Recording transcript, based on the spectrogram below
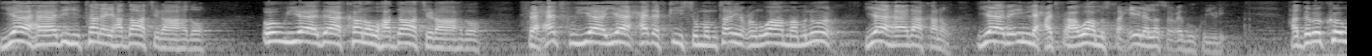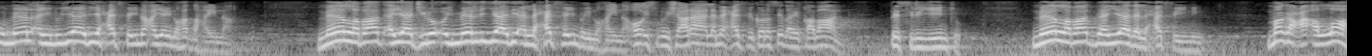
yaa haadihi tanay haddaad tidhaahdo ow yaadaa kanow haddaad tidhaahdo fa xadfu yaa yaa xadafkiisu mumtanicun waa mamnuuc yaa haadaa kanow yaada in la xadfaa waa mustaxiila la soco buu ku yidhi. Haddaba kow meel aynu yaadii xadfayno ayaynu hadda haynaa. Meel labaad ayaa jiro meel yaadii aan la xadfayn baynu haynaa oo ismu ishaaraha lama xadfi karo sida ay qabaan basriyiintu meel labaad baan yaada la xadfaynin. Magaca allah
